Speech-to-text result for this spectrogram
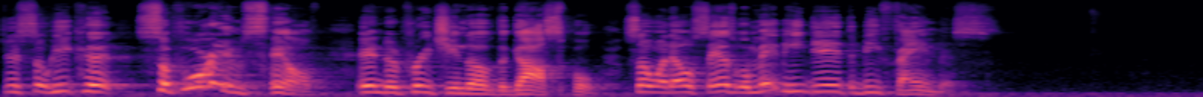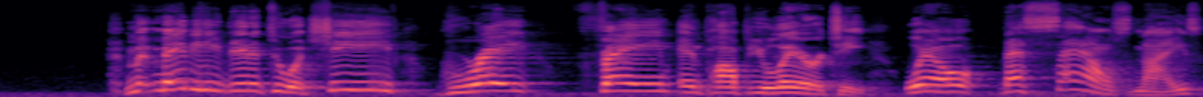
just so he could support himself in the preaching of the gospel. Someone else says, well, maybe he did it to be famous. Maybe he did it to achieve great fame and popularity. Well, that sounds nice.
